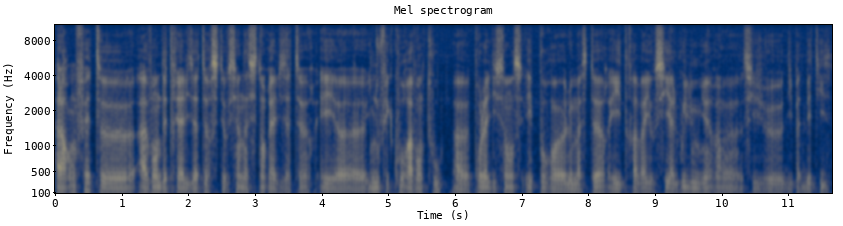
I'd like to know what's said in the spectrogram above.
Alors en fait, avant d'être réalisateur, c'était aussi un assistant réalisateur et il nous fait cours avant tout pour la licence et pour le master et il travaille aussi à Louis Lumière, si je dis pas de bêtises.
